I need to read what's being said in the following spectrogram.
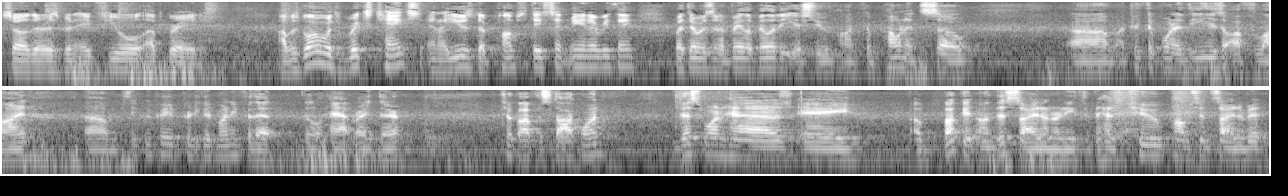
so there has been a fuel upgrade. I was going with Rick's tanks, and I used the pumps that they sent me and everything, but there was an availability issue on components, so um, I picked up one of these offline um, I think we paid pretty good money for that little hat right there. Took off the stock one. This one has a, a bucket on this side underneath it that has two pumps inside of it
